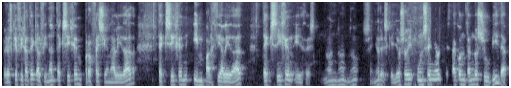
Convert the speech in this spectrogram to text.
Pero es que fíjate que al final te exigen profesionalidad, te exigen imparcialidad, te exigen. Y dices, no, no, no, señores, que yo soy un señor que está contando su vida.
